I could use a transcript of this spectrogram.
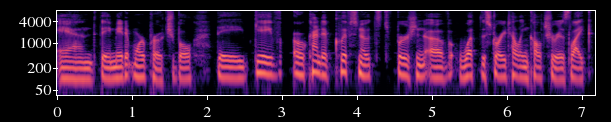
and they made it more approachable. They gave a kind of Cliff's Notes version of what the storytelling culture is like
